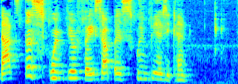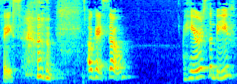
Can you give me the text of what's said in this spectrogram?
That's the squimp your face up as squimpy as you can. Face. okay, so here's the beef.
